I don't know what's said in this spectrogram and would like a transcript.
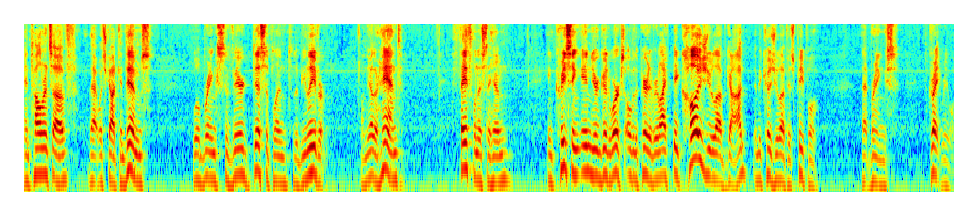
and tolerance of that which God condemns will bring severe discipline to the believer. On the other hand, faithfulness to Him, increasing in your good works over the period of your life because you love God and because you love His people, that brings great reward.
